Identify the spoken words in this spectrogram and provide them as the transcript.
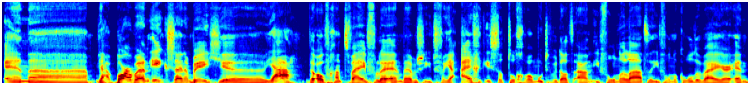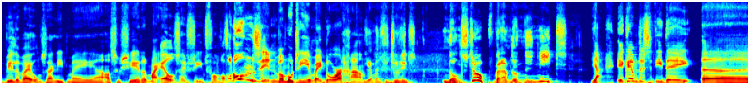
En eh, ja, Barbara en ik zijn een beetje eh, ja, erover gaan twijfelen. En we hebben zoiets van, ja, eigenlijk is dat toch gewoon... moeten we dat aan Yvonne laten, Yvonne Kolderweijer... en willen wij ons daar niet mee eh, associëren. Maar Els heeft zoiets van, wat een onzin, we moeten hiermee doorgaan. Ja, want we doen het non-stop. Waarom dan nu niet? Ja, ik heb dus het idee, eh,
